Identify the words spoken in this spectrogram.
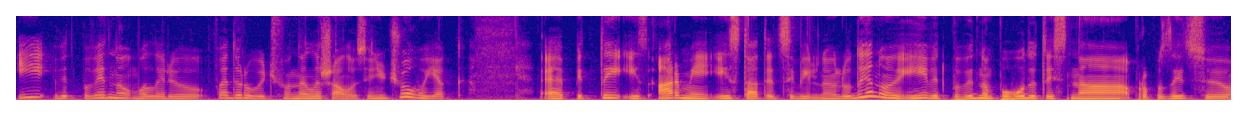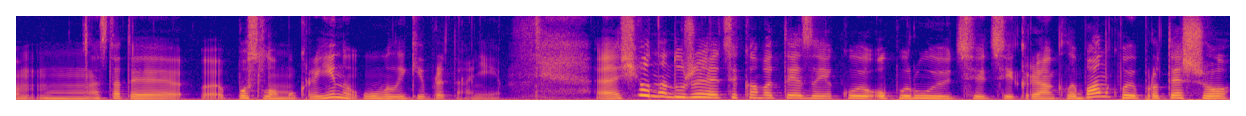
І відповідно Валерію Федоровичу не лишалося нічого як. Е, піти із армії і стати цивільною людиною, і відповідно погодитись на пропозицію стати е, послом України у Великій Британії. Е, ще одна дуже цікава теза, якою оперують ці креакли банкової, про те, що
